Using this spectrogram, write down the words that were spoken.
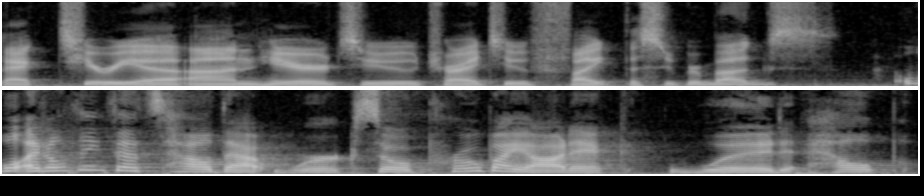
bacteria on here to try to fight the superbugs Well, I don't think that's how that works. So, a probiotic would help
